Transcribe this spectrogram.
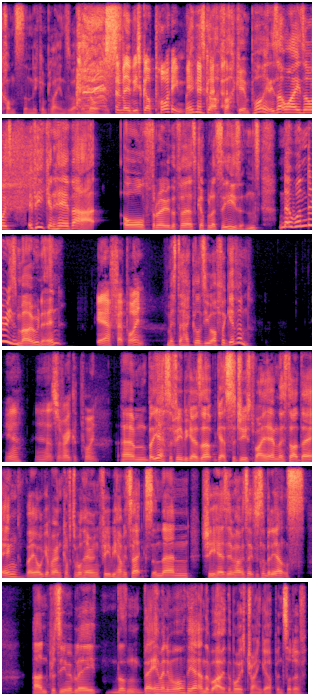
constantly complains about the noise. So maybe he's got a point. Maybe he's got a fucking point. Is that why he's always? If he can hear that all through the first couple of seasons, no wonder he's moaning. Yeah, fair point. Mr. Heckles, you are forgiven. Yeah, yeah, that's a very good point. Um, but yeah, so Phoebe goes up, gets seduced by him. They start dating. They all get very uncomfortable hearing Phoebe having sex, and then she hears him having sex with somebody else, and presumably doesn't date him anymore. Yeah, and the oh, the boys try and go up and sort of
